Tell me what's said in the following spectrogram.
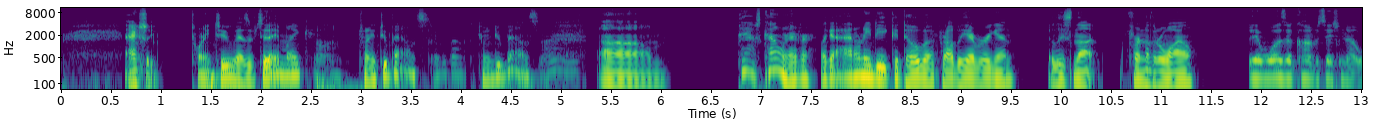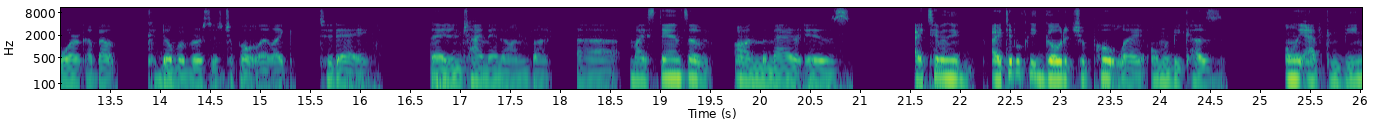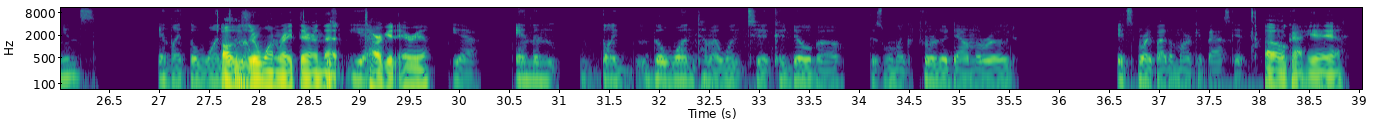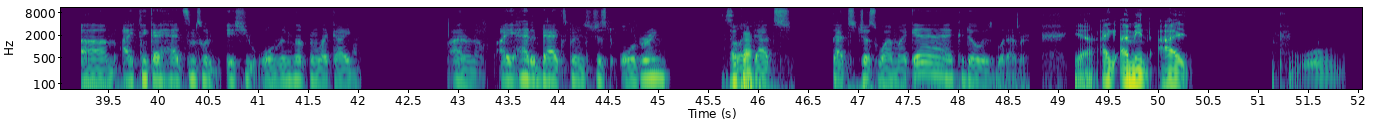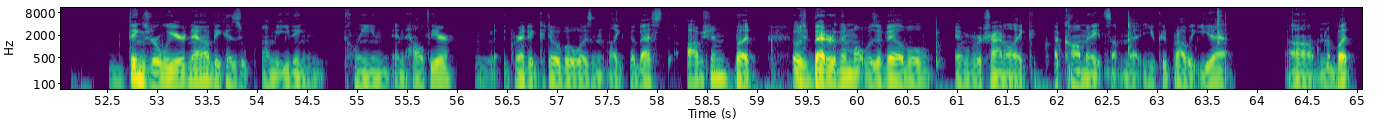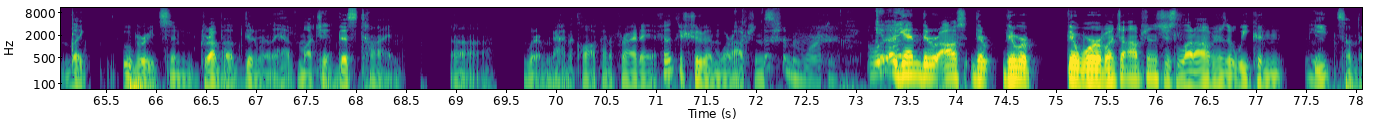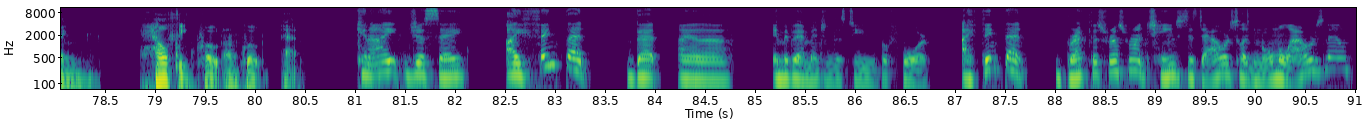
Actually, 22 as of today, Mike. uh, 22 pounds. 22 pounds. Um, yeah, it's kind of whatever. Like I, I don't need to eat Qdoba probably ever again. At least not for another while. There was a conversation at work about Qdoba versus Chipotle, like today, that I didn't chime in on. But uh, my stance of on the matter is, I typically I typically go to Chipotle only because only out of convenience, and like the one. Oh, is there one right there in that Yeah. Target area? Yeah, and then like the one time I went to Qdoba, there's one like further down the road. It's right by the market basket. Oh, okay. Yeah, yeah. Um, I think I had some sort of issue ordering something. Like I, I don't know. I had a bad experience just ordering. So like Okay. that's that's just why I'm like, eh, Qdoba is whatever. Yeah. I I mean, I things are weird now because I'm eating clean and healthier. Mm. Granted, Qdoba wasn't like the best option, but it was better than what was available, and we were trying to like accommodate something that you could probably eat at. Um, but like Uber Eats and Grubhub didn't really have much Yeah. at this time. Uh, whatever, nine o'clock on a Friday. I feel like there should have been more options. There should have been more options. Well, Can I- again, there were also there there were there were a bunch of options, just a lot of options that we couldn't Yeah. eat something healthy, quote unquote, at. Can I just say, I think that that uh, and maybe I mentioned this to you before. I think that breakfast restaurant changed its hours to like normal hours now.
